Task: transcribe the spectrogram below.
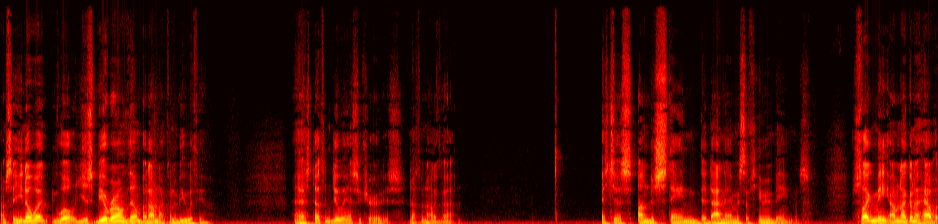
I'm saying, you know what? Well, you just be around them, but I'm not going to be with you. It has nothing to do with insecurities. Nothing like that. It's just understanding the dynamics of human beings. Just like me, I'm not gonna have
